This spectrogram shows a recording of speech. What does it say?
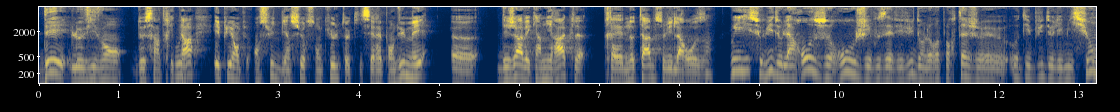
dès le vivant de Saint Rita, et puis ensuite, bien sûr, son culte qui s'est répandu, mais euh, déjà avec un miracle très notable, celui de la rose. Oui, celui de la rose rouge. Et vous avez vu dans le reportage euh, au début de l'émission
